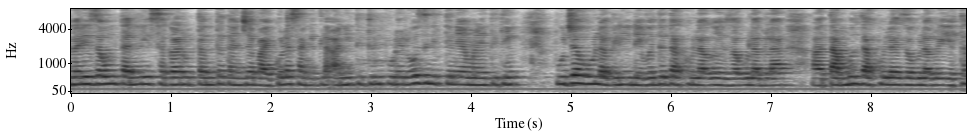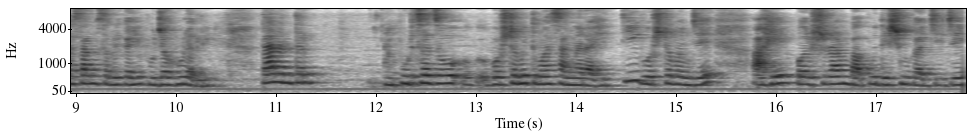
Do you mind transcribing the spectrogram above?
घरी जाऊन त्यांनी सगळा वृत्तांत त्यांच्या बायकोला सांगितला. आणि तिथून पुढे रोज नित्यनियमाने तिथे पूजा होऊ लागली. नैवेद्य दाखवला जाऊ लागला. तांबूल दाखवल्या जाऊ लागले. यथासांग सगळी काही पूजा होऊ लागली. त्यानंतर पुढचा जो गोष्ट मी तुम्हाला सांगणार आहे ती गोष्ट म्हणजे आहे परशुराम बापू देशमुखांची जे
